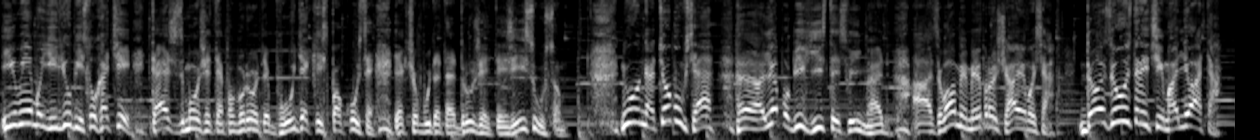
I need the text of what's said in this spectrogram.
І ви, мої любі слухачі, теж зможете побороти будь-які спокуси, якщо будете дружити з Ісусом. Ну, на цьому все. Е, А я побіг їсти свій мед. А з вами ми прощаємося. До зустрічі, малята!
